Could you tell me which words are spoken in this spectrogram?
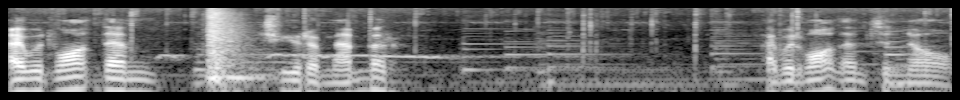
I would want them to remember. I would want them to know.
